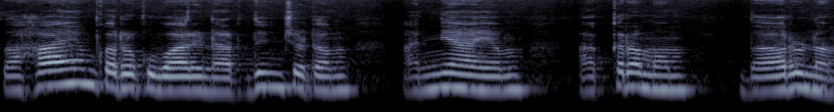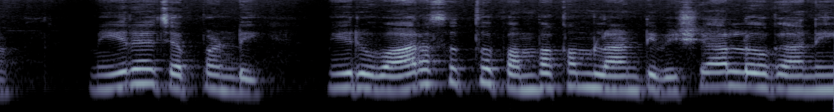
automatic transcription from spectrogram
సహాయం కొరకు వారిని అర్థించటం అన్యాయం అక్రమం దారుణం. మీరే చెప్పండి మీరు వారసత్వ పంపకం లాంటి విషయాల్లో కానీ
